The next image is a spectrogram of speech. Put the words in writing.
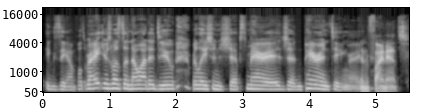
examples. Right? You're supposed to know how to do relationships, marriage, and parenting. Right? And finance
